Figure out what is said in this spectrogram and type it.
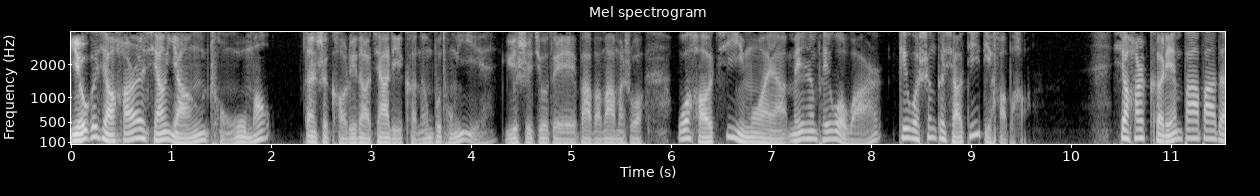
有个小孩想养宠物猫，但是考虑到家里可能不同意，于是就对爸爸妈妈说：“我好寂寞呀，没人陪我玩，给我生个小弟弟好不好？”小孩可怜巴巴的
